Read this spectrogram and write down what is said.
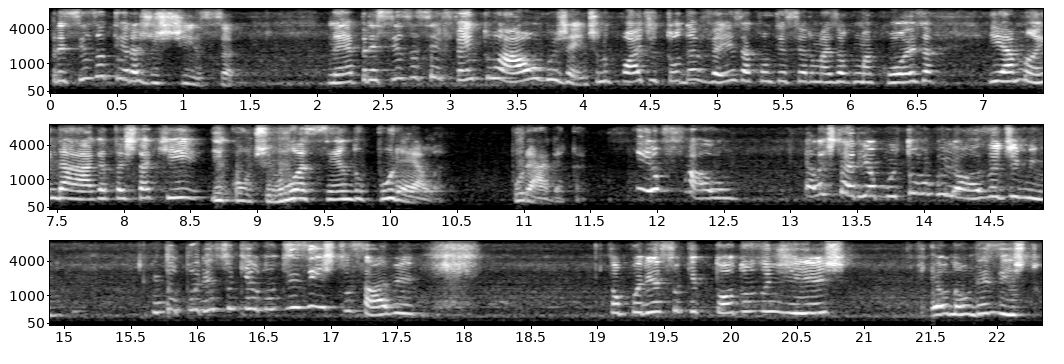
Precisa ter a justiça né? Precisa ser feito algo, gente. Não pode toda vez acontecer mais alguma coisa E a mãe da Agatha está aqui. E continua sendo por ela, por Agatha. E eu falo, ela estaria muito orgulhosa de mim. Então por isso que eu não desisto, sabe? Então por isso que todos os dias eu não desisto.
